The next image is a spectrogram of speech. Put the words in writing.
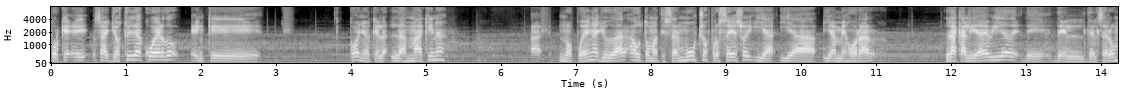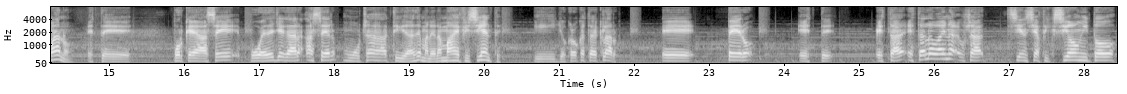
porque, eh, o sea, yo estoy de acuerdo en que, coño, que la- las máquinas ah, nos pueden ayudar a automatizar muchos procesos y a, y a- y a mejorar la calidad de vida de- de- del, del ser humano. Este, porque hace, puede llegar a hacer muchas actividades de manera más eficiente. Y yo creo que está claro. Eh, pero, este, está, está la vaina, o sea, ciencia ficción y todo,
